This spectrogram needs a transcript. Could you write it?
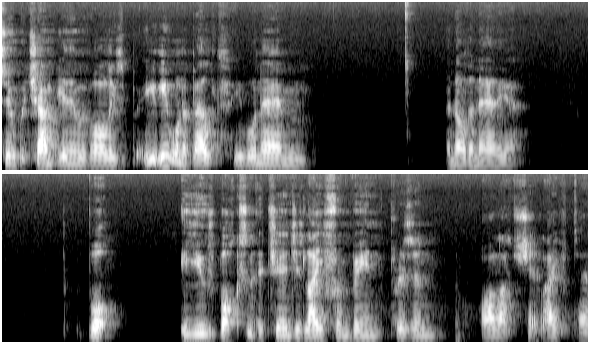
super champion with all his. He, he won a belt. He won um, a Northern area but he used boxing to change his life from being prison, all that shit life to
